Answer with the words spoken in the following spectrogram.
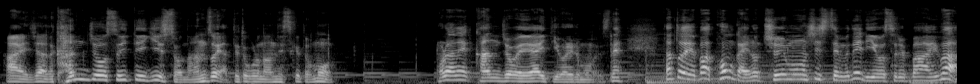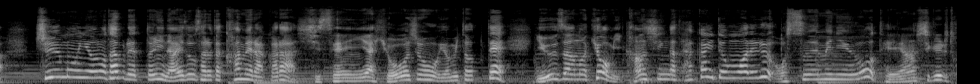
はい、じゃあ感情推定技術は何ぞやっていうところなんですけども、これはね、感情 AI って言われるものですね。例えば、今回の注文システムで利用する場合は、注文用のタブレットに内蔵されたカメラから視線や表情を読み取って、ユーザーの興味、関心が高いと思われるおすすめメニューを提案してくれると。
